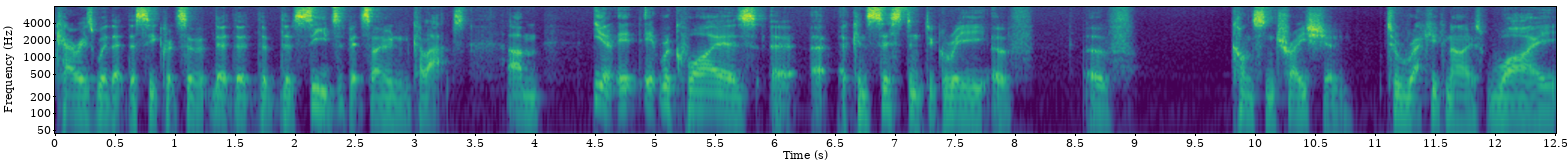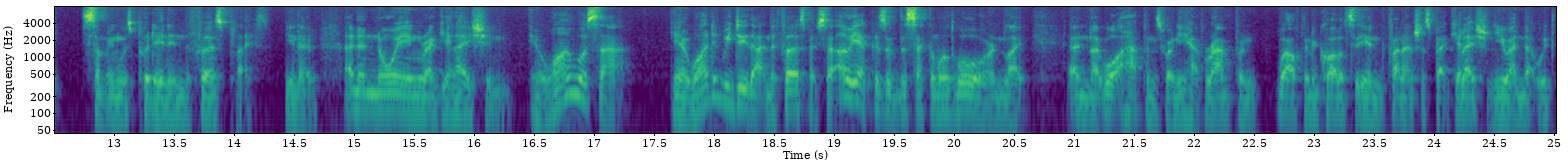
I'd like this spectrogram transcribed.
carries with it the secrets of the, the, the, the seeds of its own collapse. Um, you know, it, it requires a, a, a consistent degree of of concentration to recognize why something was put in in the first place you know an annoying regulation. You know why was that? You know why did we do that in the first place? So, oh yeah because of the second world war and like and like what happens when you have rampant wealth inequality and financial speculation? You end up with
